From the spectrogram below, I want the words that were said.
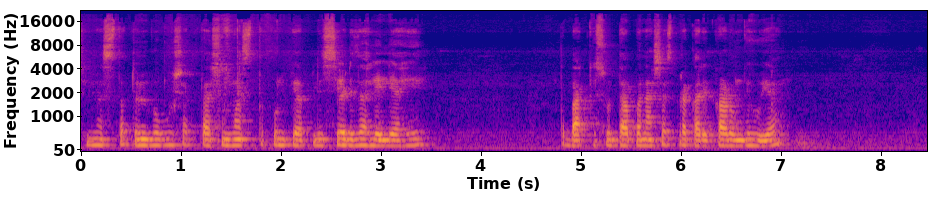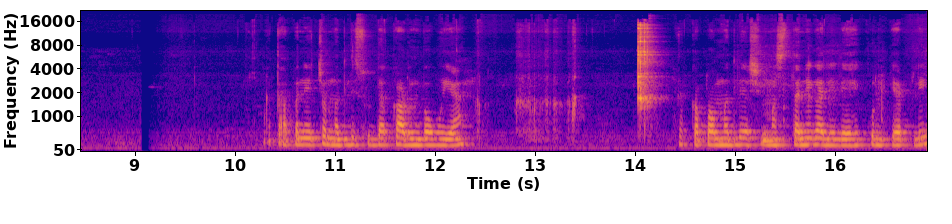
अशी मस्त तुम्ही बघू शकता अशी मस्त कुल्फी आपली सेट झालेली आहे. तर बाकीसुद्धा आपण अशाच प्रकारे काढून घेऊया. आता आपण याच्यामधली सुद्धा काढून बघूया. ह्या कपामधली अशी मस्त निघालेली आहे कुल्फी आपली.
